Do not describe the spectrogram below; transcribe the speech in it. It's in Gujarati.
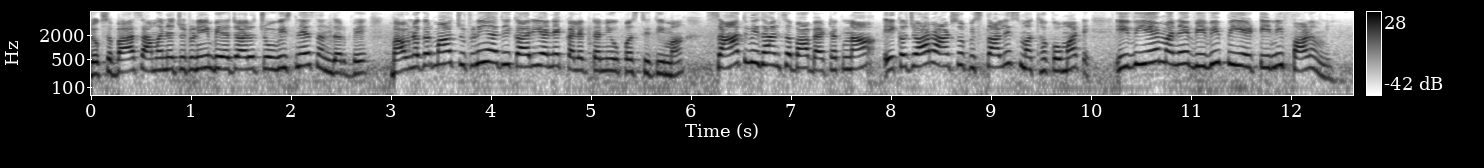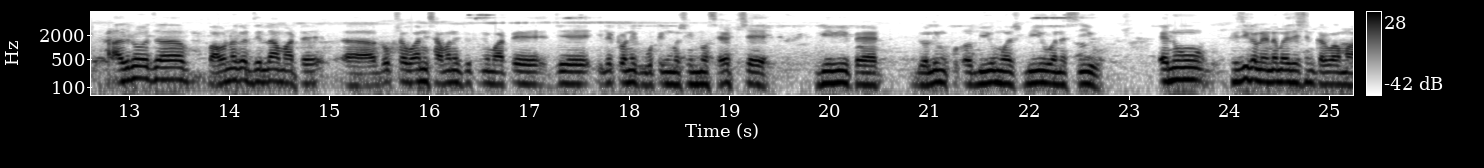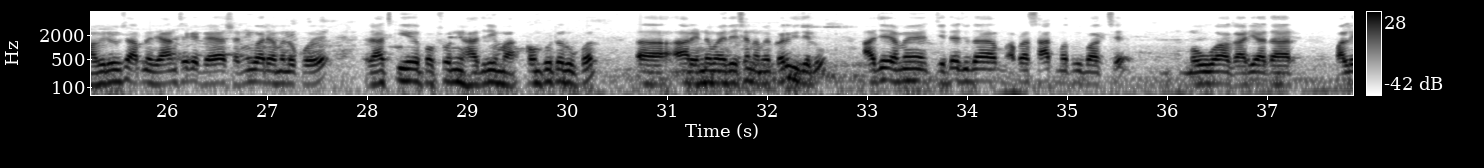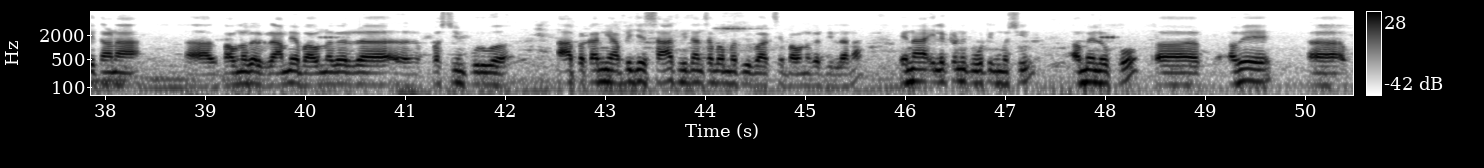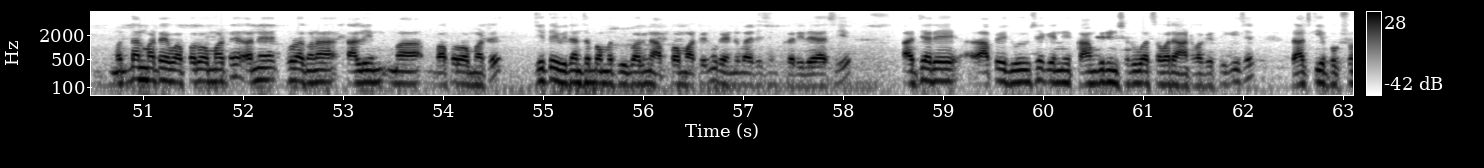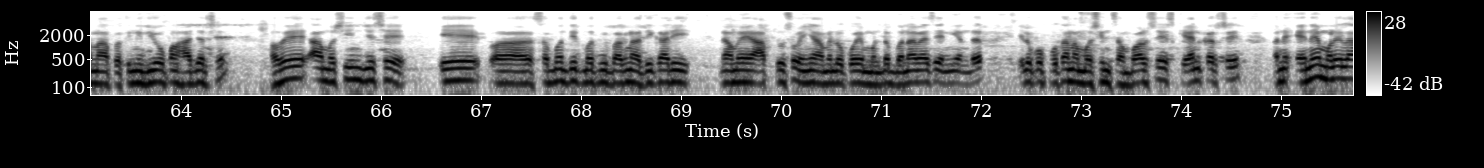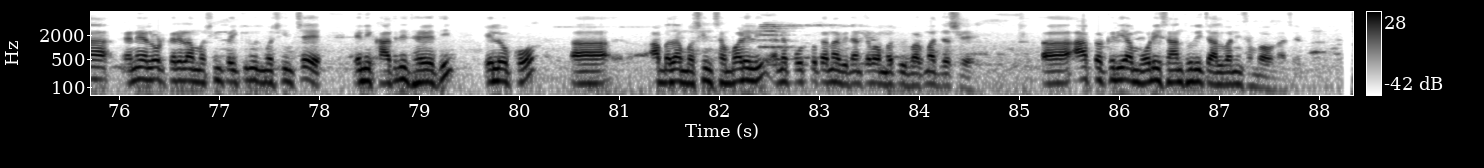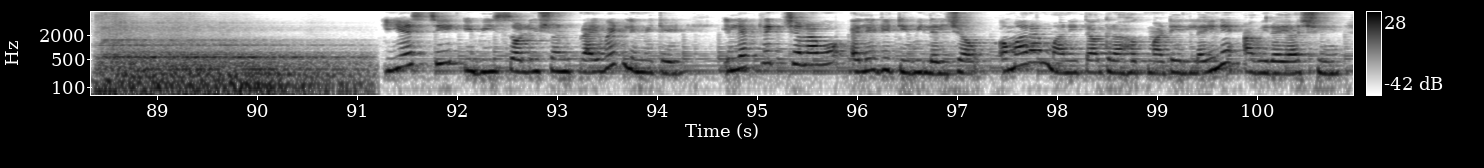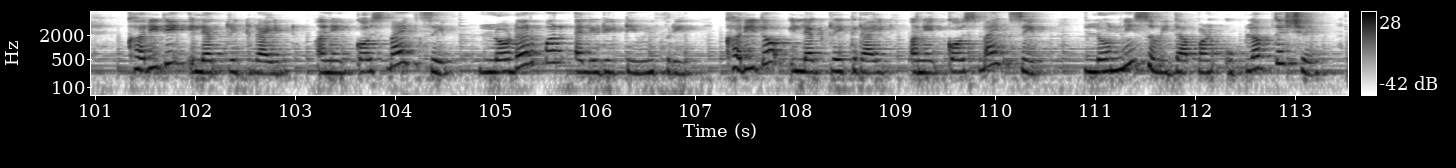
લોકસભા સામાન્ય ચૂંટણી બે હજાર ચોવીસને સંદર્ભે ભાવનગરમાં ચૂંટણી અધિકારી અને કલેક્ટરની ઉપસ્થિતિમાં સાત વિધાનસભા બેઠકના એક હજાર આઠસો પિસ્તાલીસ મથકો માટે ઈવીએમ અને વીવીપીએટીની ફાળવણી. આજરોજ ભાવનગર જિલ્લા માટે લોકસભાની સામાન્ય ચૂંટણી માટે જે ઇલેક્ટ્રોનિક વોટિંગ મશીનનો સેટ છે, વીવીપેટ, ડોલિંગ બીયુ બીયુ અને સીયુ, એનું ફિઝિકલ રેન્ડમાઇઝેશન કરવામાં આવી રહ્યું છે. આપણે ધ્યાન છે કે ગયા શનિવારે અમે લોકોએ રાજકીય પક્ષોની હાજરીમાં કોમ્પ્યુટર ઉપર આ રેન્ડમાઇઝેશન અમે કરી દીધેલું. આજે અમે જુદા જુદા આપણા સાત મત વિભાગ છે. મહુવા, ગારિયાધાર, પાલીતાણા ભાવનગર ગ્રામ્ય, ભાવનગર પશ્ચિમ પૂર્વ, આ પ્રકારની આપણી જે સાત વિધાનસભા મત વિભાગ છે ભાવનગર જિલ્લાના, એના ઇલેક્ટ્રોનિક વોટિંગ મશીન અમે લોકો હવે મતદાન માટે વાપરવા માટે અને થોડા ઘણા તાલીમમાં વાપરવા માટે જે તે વિધાનસભા મત વિભાગને આપવા માટેનું રેન્ડમાઇઝેશન કરી રહ્યા છીએ. અત્યારે આપે જોયું છે કે એની કામગીરીની શરૂઆત સવારે આઠ વાગે થઈ ગઈ છે. રાજકીય પક્ષોના પ્રતિનિધિઓ પણ હાજર છે. હવે આ મશીન જે છે એ સંબંધિત મત વિભાગના અધિકારીને અમે આપ જોશો, અહીંયા અમે લોકોએ મંડપ બનાવ્યા છે. એની અંદર એ લોકો પોતાના મશીન સંભાળશે, સ્કેન કરશે અને એને મળેલા, એને એલોટ કરેલા મશીન પૈકીનું જ મશીન છે એની ખાતરી થઈ હતી. એ લોકો આ બધા મશીન સંભાળી લઈ અને પોતપોતાના વિધાનસભા મત વિભાગમાં જશે. આ પ્રક્રિયા મોડી સાંજ સુધી ચાલવાની સંભાવના છે. ESC EV solution private limited electric ચલાવો એલઈડી ટીવી લઈ જાઓ. અમારા માનીતા ગ્રાહક માટે લઈને આવી રહ્યા છીએ. ખરીદી ઇલેક્ટ્રિક રાઇડ અને કોસ્બાઇક ઝીપ લોડર પર એલઈડી ટીવી ફ્રી. ખરીદો ઇલેક્ટ્રિક રાઇડ અને કોસ્બાઇક ઝીપ. લોનની સુવિધા પણ ઉપલબ્ધ છે.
